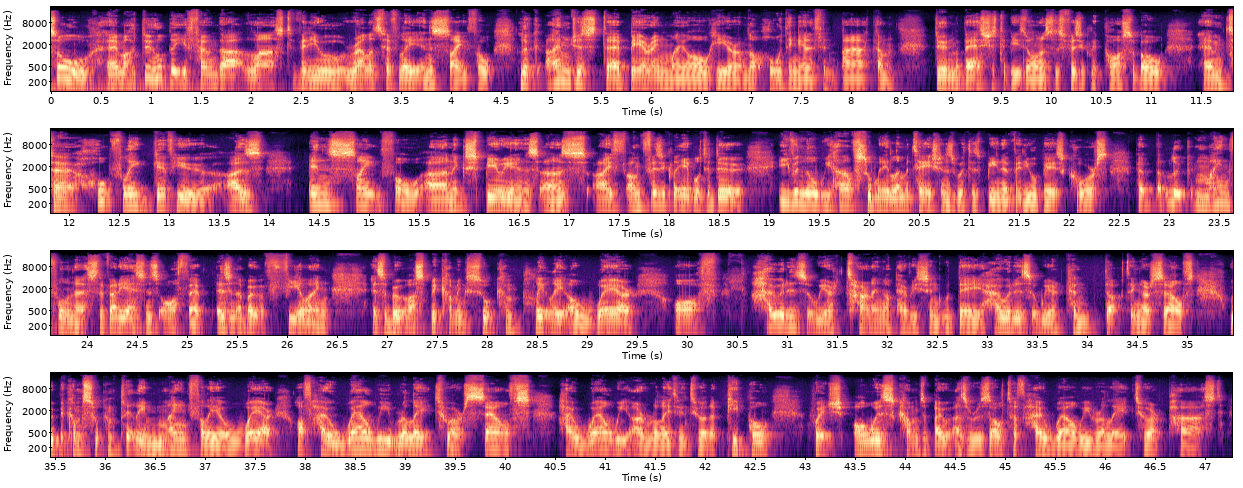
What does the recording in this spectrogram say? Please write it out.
So, um, I do hope that you found that last video relatively insightful. Look, I'm just uh, bearing my all here. I'm not holding anything back. I'm doing my best just to be as honest as physically possible, um, to hopefully give you as insightful an experience as i am physically able to do, even though we have so many limitations with this being a video-based course. But, but look, mindfulness, the very essence of it, isn't about a feeling. It's about us becoming so completely aware of how it is that we are turning up every single day, how it is that we are conducting ourselves. We become so completely mindfully aware of how well we relate to ourselves, how well we are relating to other people, which always comes about as a result of how well we relate to our past.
